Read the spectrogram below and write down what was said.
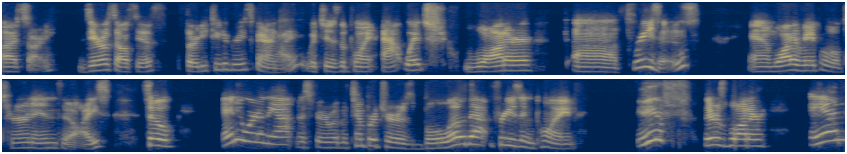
uh, sorry, zero Celsius 32 degrees Fahrenheit, which is the point at which water uh, freezes and water vapor will turn into ice. So anywhere in the atmosphere where the temperature is below that freezing point, if there's water and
